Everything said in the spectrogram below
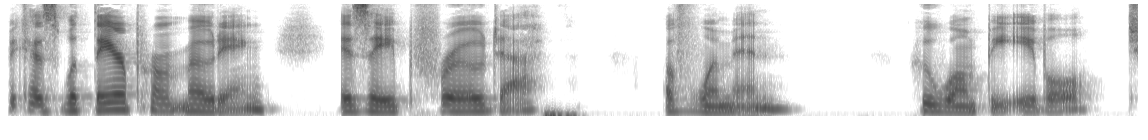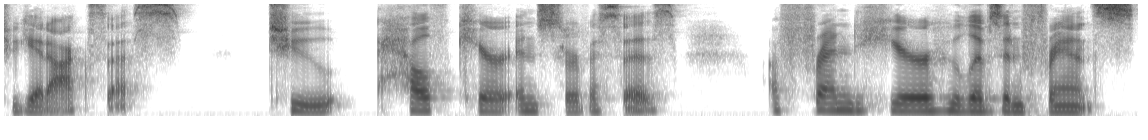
because what they are promoting is a pro death of women who won't be able to get access to health care and services. A friend here who lives in France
